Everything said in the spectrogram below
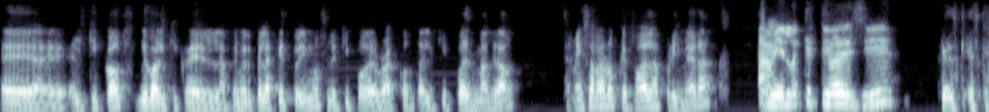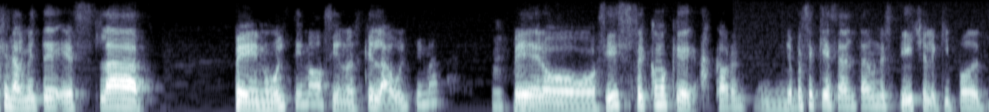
eh, el kickoff, digo, el kick, la primera pelea que tuvimos, el equipo de Rack contra el equipo de SmackDown, se me hizo raro que fuera la primera. A mí es lo que te iba a decir. Es que, es que generalmente es la penúltima, o si no es que la última. Pero sí, fue como que, ah, cabrón, yo pensé que se iba a dar un speech el equipo de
